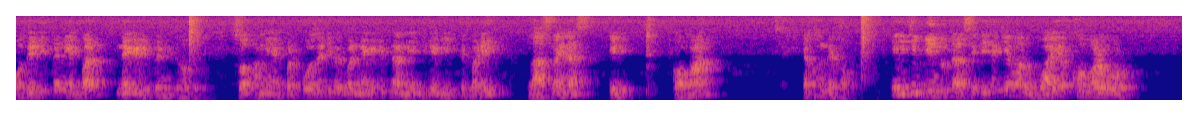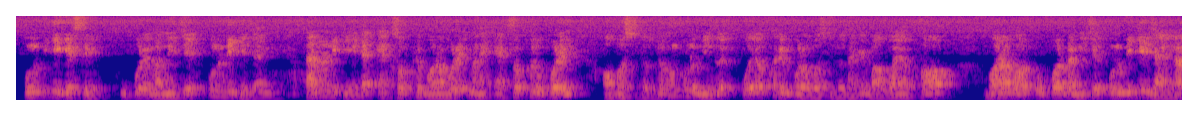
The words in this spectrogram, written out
পজিটিভটা নিই, একবার নেগেটিভটা নিতে হবে। সো আমি একবার পজিটিভ একবার নেগেটিভ না নিয়ে ডিরেক্ট লিখতে পারি প্লাস মাইনাস এ কমা এখন দেখো, এই যে বিন্দুটা আছে, এটা কি আমার ওয়াই অক্ষ বরাবর কোন দিকে গেছে? উপরে বা নিচে কোন দিকে যায়নি। তার মানে কি? এটা এক অক্ষে বরাবরই মানে এক অক্ষের উপরেই অবস্থিত। যখন কোনো বিন্দু ওই অক্ষের উপর অবস্থিত থাকে বা ওয়াই অক্ষ বরাবর উপর বা নিচে কোন দিকেই যায় না,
